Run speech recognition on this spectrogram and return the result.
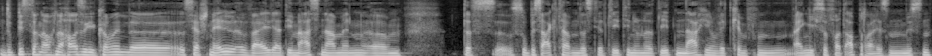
Du bist dann auch nach Hause gekommen, äh, sehr schnell, weil ja die Maßnahmen ähm, das äh, so besagt haben, dass die Athletinnen und Athleten nach ihren Wettkämpfen eigentlich sofort abreisen müssen.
